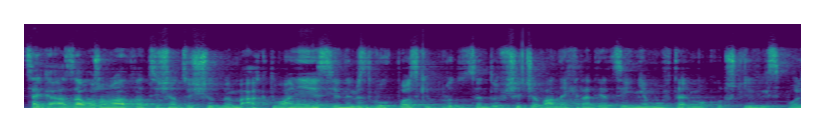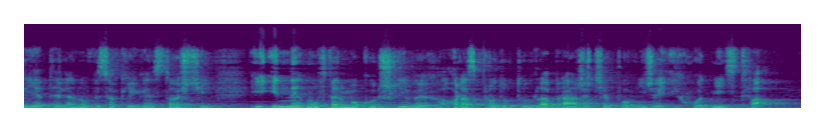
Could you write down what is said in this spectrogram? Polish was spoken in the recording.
Cega, założona w 2007, aktualnie jest jednym z dwóch polskich producentów sieciowanych radiacyjnie mów termokurczliwych z polietylenu wysokiej gęstości i innych mów termokurczliwych oraz produktów dla branży ciepłowniczej i chłodnictwa.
